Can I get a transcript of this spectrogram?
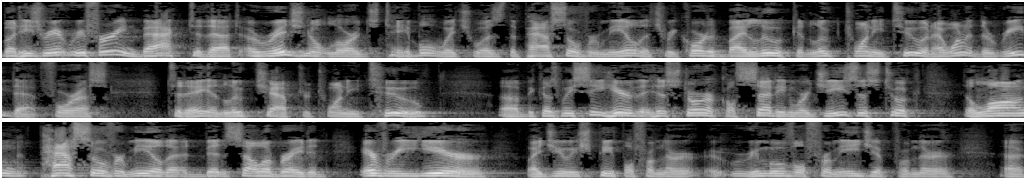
But he's re- referring back to that original Lord's table, which was the Passover meal that's recorded by Luke in Luke 22. And I wanted to read that for us today in Luke chapter 22, uh, because we see here the historical setting where Jesus took the long Passover meal that had been celebrated every year by Jewish people from their removal from Egypt, from their uh,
